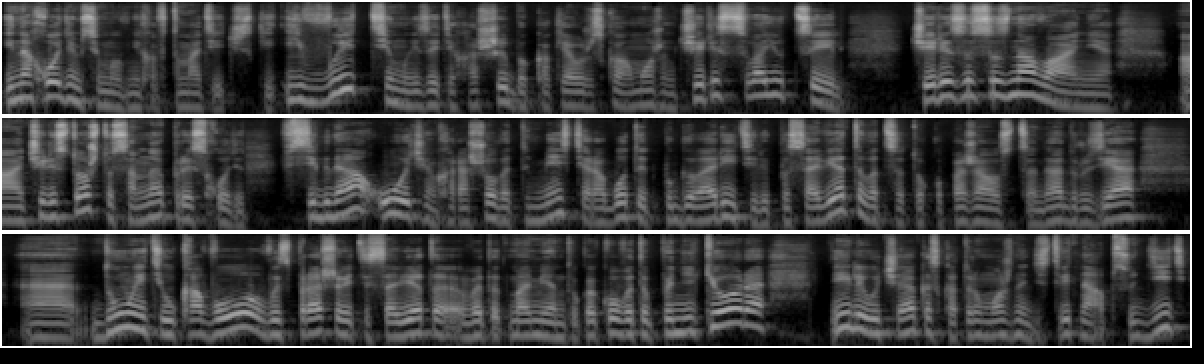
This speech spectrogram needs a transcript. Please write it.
И находимся мы в них автоматически. И выйти мы из этих ошибок, как я уже сказала, можем через свою цель, через осознавание, а, через то, что со мной происходит. Всегда очень хорошо в этом месте работает поговорить или посоветоваться, только, пожалуйста, да, друзья, э, думайте, у кого вы спрашиваете совета в этот момент, у какого-то паникера или у человека, с которым можно действительно обсудить,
